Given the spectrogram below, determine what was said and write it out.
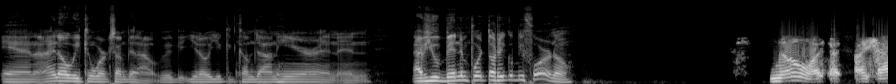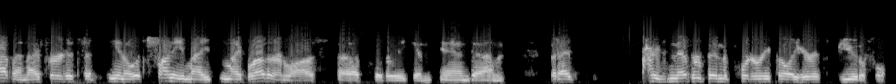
and I know we can work something out. We, you know, you can come down here and and have you been in Puerto Rico before or no? No, I, I, I haven't. I've heard it's a you know it's funny. My my brother in law's uh, Puerto Rican, and um, but I've I've never been to Puerto Rico. I hear it's beautiful.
